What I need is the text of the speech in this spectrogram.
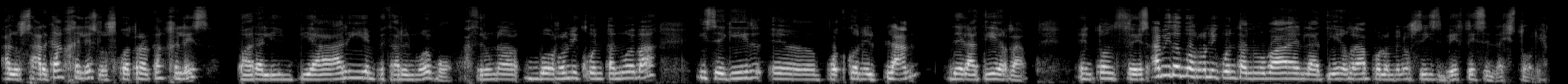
a, los arcángeles, los cuatro arcángeles, para limpiar y empezar de nuevo, hacer una, un borrón y cuenta nueva y seguir eh, con el plan de la Tierra. Entonces, ha habido borrón y cuenta nueva en la Tierra por lo menos seis veces en la historia.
